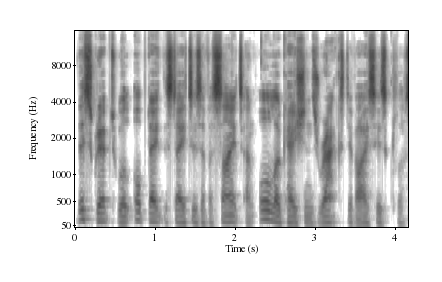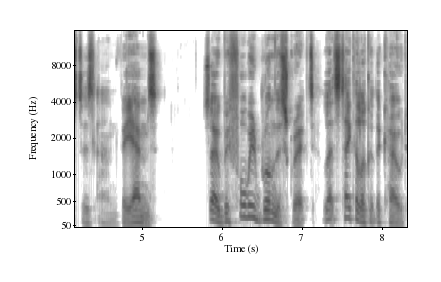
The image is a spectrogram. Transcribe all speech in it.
This script will update the status of a site and all locations, racks, devices, clusters, and VMs. So before we run the script, let's take a look at the code.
